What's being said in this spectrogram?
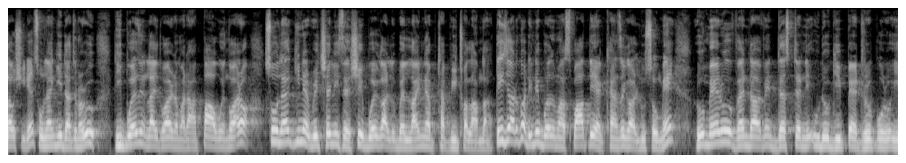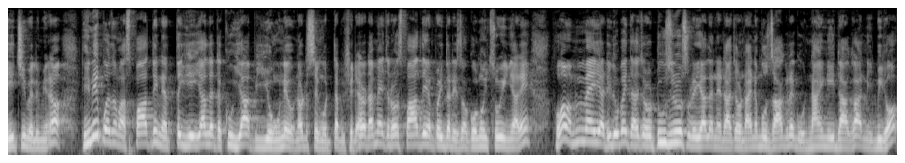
တော့ရှိတယ်။ဆိုလန်ကီဒါကျွန်တော်တို့ဒီပွဲစဉ်လိုက်သွားတဲ့မှာဒါပါဝင်သွားအဲ့တော့ဆိုလန်ကီနဲ့ Richarlison ရှေ့ပွဲကလူပဲ line up ထပ်ပြီးထွက်လာမလား။တီချာတော့ဒီနေ့ပွဲစဉ်မှာ Spa တဲ့ခံစစ်ကလူဆုံမယ်။ Romero, Van der Ven, Destiny, Udogi, Pedro ပိုလိုအရေးကြီးမယ်လို့မြင်တော့ဒီနေ့ပွဲစဉ်မှာ Spa တင်နဲ့တရေရလက်တစ်ခုရပြီးယုံနဲ့ကိုနောက်တစ်ဆင့်ကိုတက်ပြီးဖြစ်တယ်အဲ့တော့ဒါပေမဲ့ကျွန်တော် Spa တင်ပြိတ္တတွေဆိုအကုန်လုံးစိုးရင်ရတယ်ဘောကမမဲရဒီလိုပဲဒါကျွန်တော်2-0ဆိုတဲ့ရလက်နဲ့ဒါကျွန်တော် Dynamo Zagreb ကိုနိုင်နေတာကနေပြီးတော့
